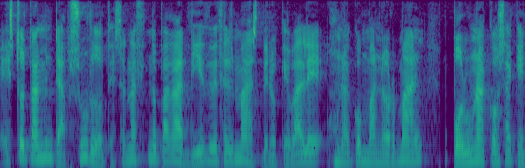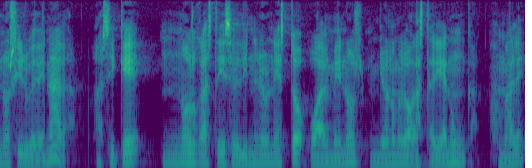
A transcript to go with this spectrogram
es totalmente absurdo, te están haciendo pagar 10 veces más de lo que vale una comba normal por una cosa que no sirve de nada. Así que no os gastéis el dinero en esto, o al menos yo no me lo gastaría nunca, ¿vale?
